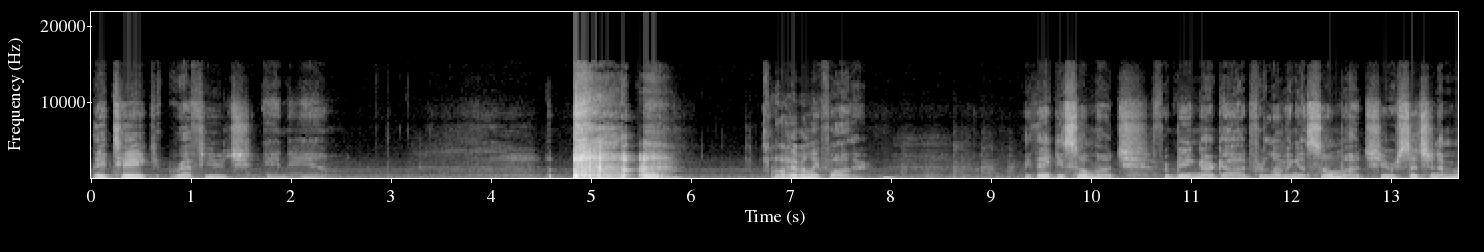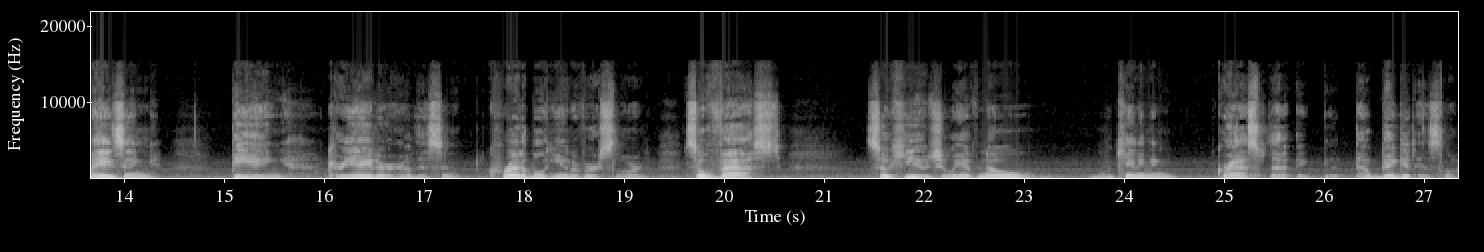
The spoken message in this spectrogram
they take refuge in him. oh, Heavenly Father, we thank you so much for being our God, for loving us so much. You are such an amazing being, creator of this incredible universe, Lord. So vast, so huge we have no, we can't even grasp that how big it is, Lord.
